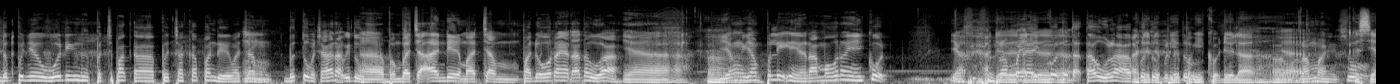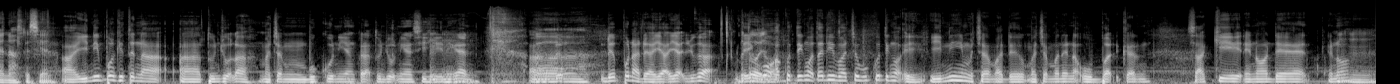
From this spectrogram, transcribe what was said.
Dia punya wording percepak, uh, Percakapan dia Macam Betul macam Arab gitu. Uh, pembacaan dia macam Pada orang yang tak tahu lah. Ya. Ah. Yang yang pelik ni Ramai orang yang ikut Yang Ada- ramai yang ada- ikut tu tak tahulah Apa Ada tu dia benda tu pengikut dia lah Ah, Ya. Ramai So Kesian lah kesian Ah ini pun kita nak uh, tunjuk lah macam buku ni yang kau nak tunjuk ni yang sihir ni kan. Uh, dia, Ah. dia pun ada ayat-ayat juga. Betul. Tengok aku tengok tadi baca buku tengok eh ini macam ada macam mana nak ubatkan sakit and all that you know. Mm.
